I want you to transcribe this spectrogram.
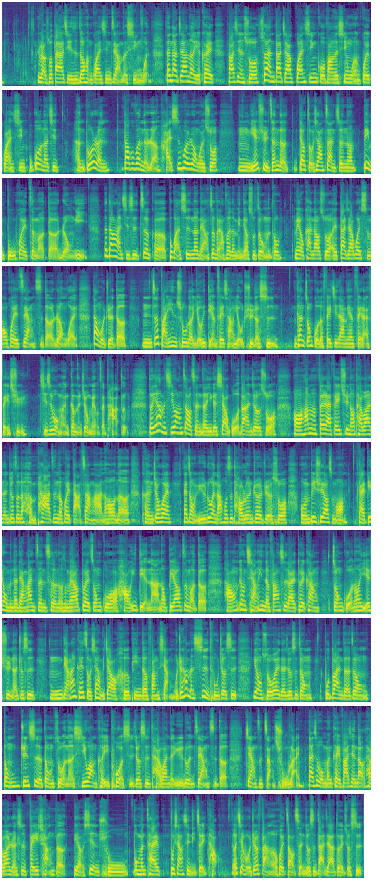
就比方说大家其实都很关心这样的新闻，但大家呢也可以发现说，虽然大家关心国防的新闻归关心，不过呢，其实很多人，大部分的人还是会认为说，嗯，也许真的要走向战争呢，并不会这么的容易。那当然，其实这个不管是那两这两份的民调数字，我们都没有看到说，哎，大家为什么会这样子的认为？但我觉得，嗯，这反映出了有一点非常有趣的是。你看中国的飞机在那边飞来飞去。其实我们根本就没有在怕的，对，因为他们希望造成的一个效果，当然就是说，哦，他们飞来飞去，然后台湾人就真的很怕，真的会打仗啊，然后呢，可能就会那种舆论啊，或是讨论，就会觉得说，我们必须要什么改变我们的两岸政策呢？什么要对中国好一点啊？然后不要这么的，好像用强硬的方式来对抗中国，然后也许呢，就是嗯，两岸可以走向比较和平的方向。我觉得他们试图就是用所谓的就是这种不断的这种动军事的动作。呢，希望可以迫使就是台湾的舆论这样子的这样子长出来，但是我们可以发现到台湾人是非常的表现出，我们才不相信你这一套，而且我觉得反而会造成就是大家对就是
